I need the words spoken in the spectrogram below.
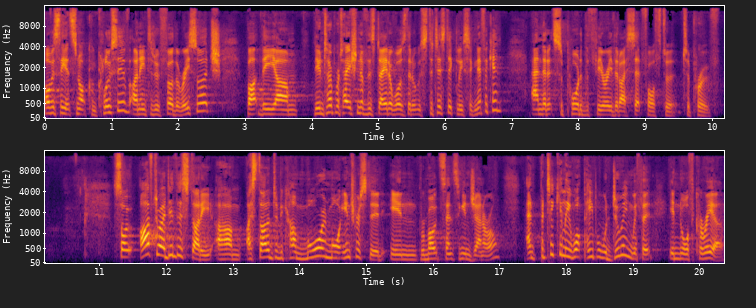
Obviously, it's not conclusive. I need to do further research. But the, um, the interpretation of this data was that it was statistically significant and that it supported the theory that I set forth to, to prove. So after I did this study, um, I started to become more and more interested in remote sensing in general, and particularly what people were doing with it in North Korea.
